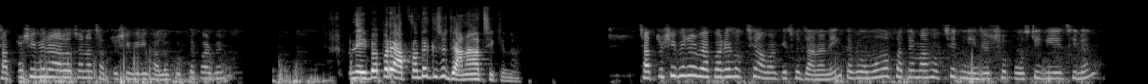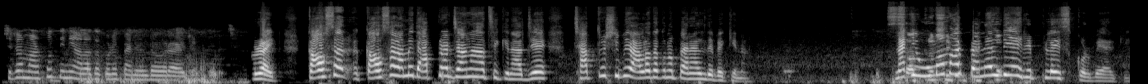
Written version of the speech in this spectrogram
ছাত্র শিবিরের আলোচনা ছাত্র শিবিরই ভালো করতে পারবেন। মানে এই ব্যাপারে আপনাদের কিছু জানা আছে কিনা? ছাত্র শিবিরের ব্যাপারে হচ্ছে আমার কিছু জানা নেই তবে উমামা ফাতেমা হচ্ছে নিজস্ব পোস্টই দিয়েছিলেন সেটার মারফত তিনি আলাদা করে প্যানেল দেওয়ার আয়োজন করেছেন। রাইট কাউসার কাউসার আহমেদ আপনার জানা আছে কিনা যে ছাত্র শিবির আলাদা কোনো প্যানেল দেবে কিনা? নাকি উমামা উমামার প্যানেল দিয়ে রিপ্লেস করবে আর কি?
